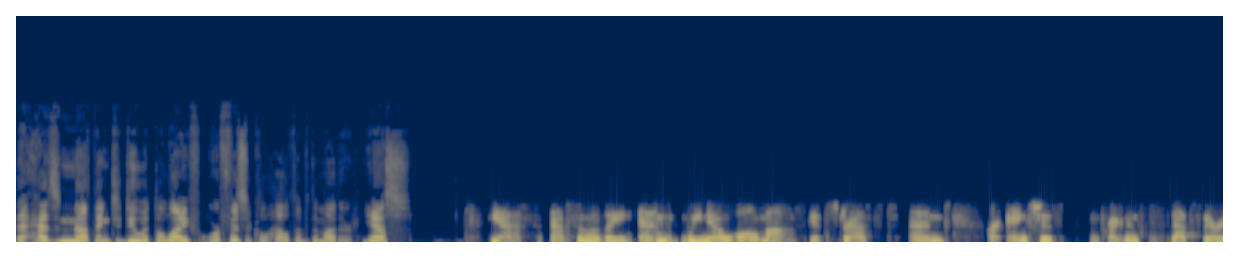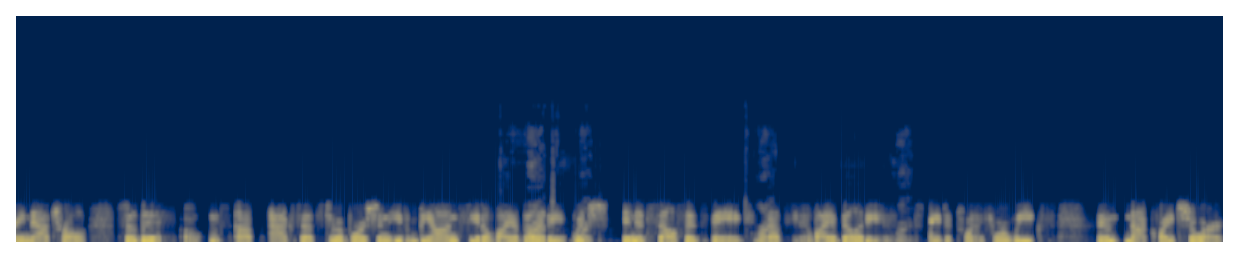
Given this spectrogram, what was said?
that has nothing to do with the life or physical health of the mother. Yes? Yes, absolutely. And we know all moms get stressed and are anxious in pregnancy. That's very natural. So this opens up access to abortion even beyond fetal viability, right, which right. in itself is vague. Right. Uh, fetal viability is right. 8 to 24 weeks not quite sure.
